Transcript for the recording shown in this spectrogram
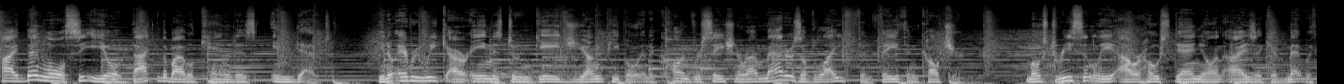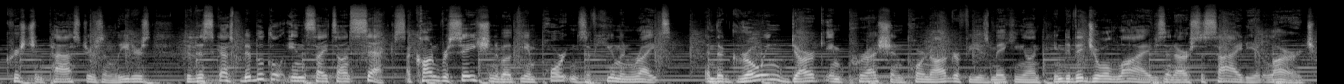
Hi, Ben Lowell, CEO of Back to the Bible Canada's In Doubt. You know, every week our aim is to engage young people in a conversation around matters of life and faith and culture. Most recently, our hosts Daniel and Isaac have met with Christian pastors and leaders to discuss biblical insights on sex, a conversation about the importance of human rights, and the growing dark impression pornography is making on individual lives and our society at large.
